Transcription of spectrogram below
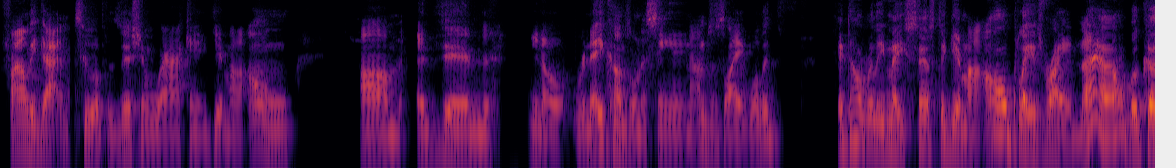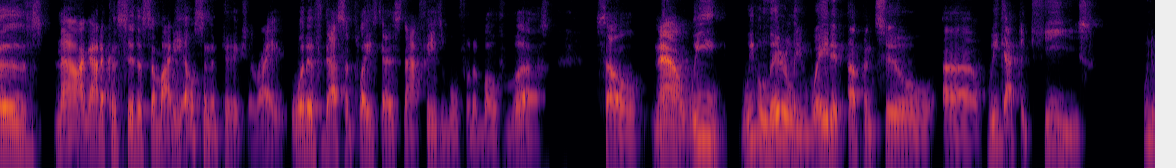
finally got into a position where I can get my own. Um, and then you know, Renee comes on the scene. I'm just like, well, it it don't really make sense to get my own place right now because now I got to consider somebody else in the picture, right? What if that's a place that's not feasible for the both of us? So now we we literally waited up until uh, we got the keys. We,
